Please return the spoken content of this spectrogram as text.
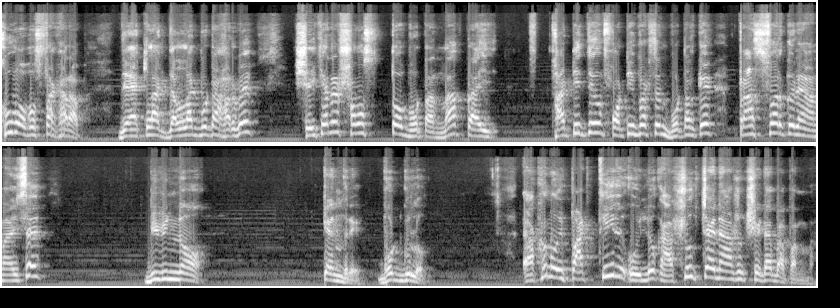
খুব অবস্থা খারাপ। যে এক লাখ, দেড় লাখ ভোটে হারবে, সেইখানে সমস্ত ভোটার না, প্রায় থার্টি থেকে ফর্টি পার্সেন্ট ভোটারকে ট্রান্সফার করে আনা হয়েছে বিভিন্ন কেন্দ্রে ভোটগুলো। এখন ওই প্রার্থীর, ওই লোক আসুক চায় না আসুক, সেটা ব্যাপার না।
